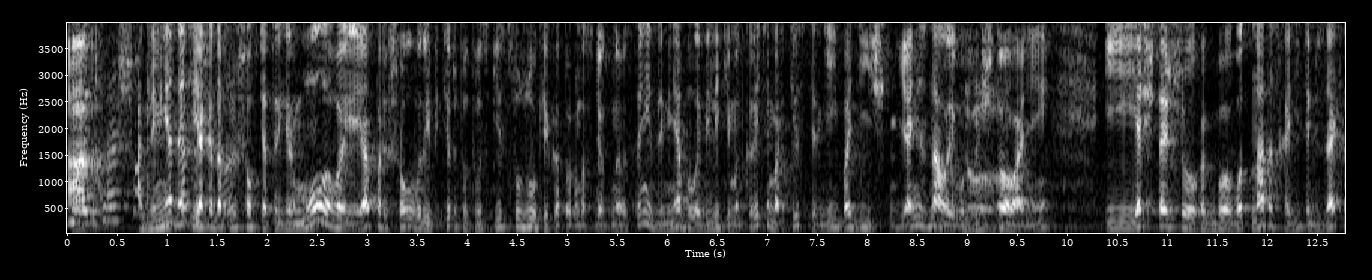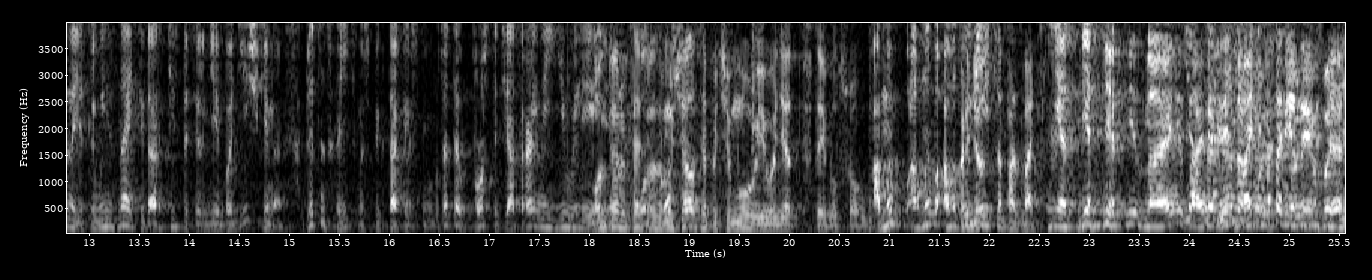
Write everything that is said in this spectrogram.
Ну, а, это хорошо. А для меня, знаете, я когда пришел в театр Ермолова, и я пришел репетировать вот в эскиз Сузуки, который у нас идет на сцене, для меня было великим открытием артист Сергей Бодичкин. Я не знал о его существовании. И я считаю, что как бы вот надо сходить обязательно, если вы не знаете артиста Сергея Бодичкина, обязательно сходите на спектакль с ним. Вот это просто театральное явление. Он тоже, кстати, Вот возмущался, почему его нет в тейбл-шоу. А мы, а мы, а вот Придется видите- позвать. Нет, нет, нет, не знаю, не знаю. Давайте посоветуемся.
